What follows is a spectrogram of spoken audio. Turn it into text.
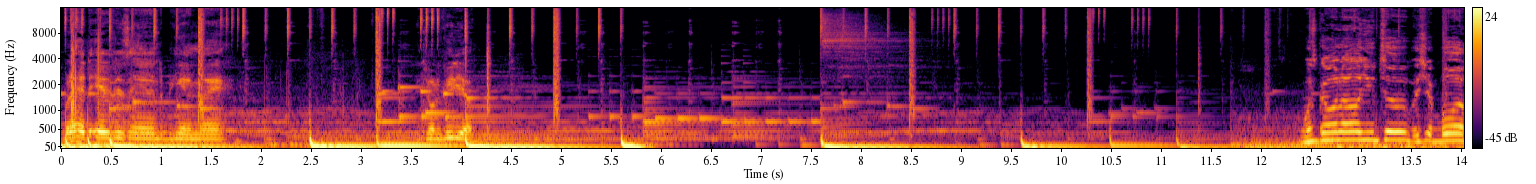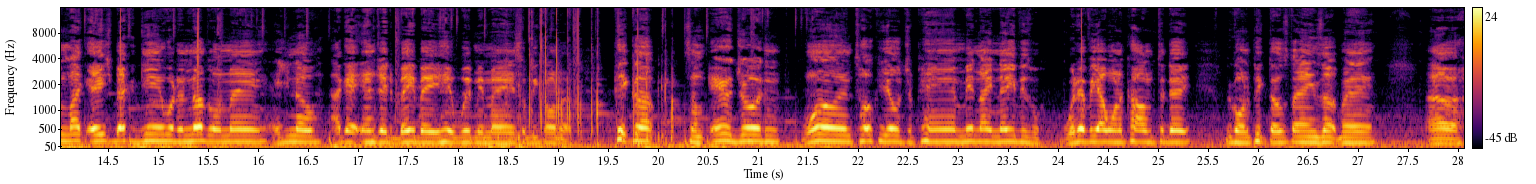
But I had to edit this in at the beginning, man. Enjoy the video. What's going on, YouTube? It's your boy Mike H back again with another one, man. And you know, I got MJ the Baby here with me, man. So we gonna pick up some Air Jordan 1 Tokyo Japan Midnight Navies, whatever y'all want to call them today. We're gonna pick those things up, man. Uh,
